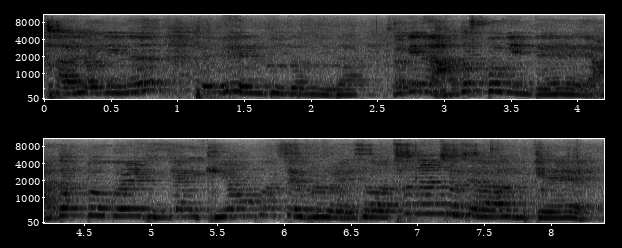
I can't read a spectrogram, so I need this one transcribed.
자 여기는 베벨 비거입니다. 여기는 아동복인데 아동복을 굉장히 귀여운 컨셉으로 해서 천연 소재와 함께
